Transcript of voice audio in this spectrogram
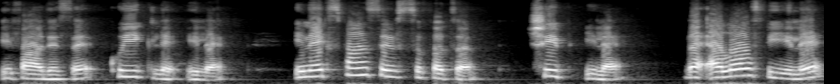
ifadesi quickly ile, inexpensive sıfatı cheap ile ve allow fiili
